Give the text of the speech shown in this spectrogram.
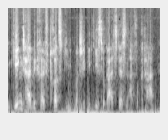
Im Gegenteil begreift Trotzki die Bolschewiki sogar als dessen Advokaten.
